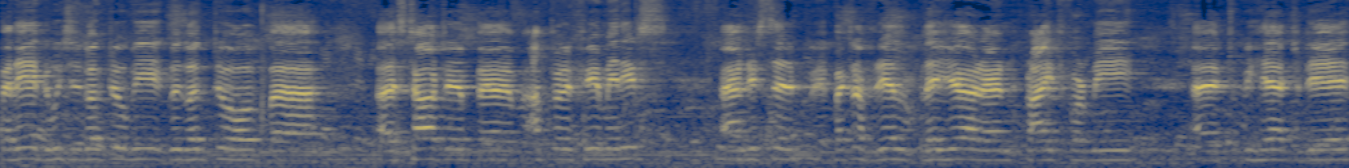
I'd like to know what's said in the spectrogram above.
parade, which is going to be going to start after a few minutes. And it's a matter of real pleasure and pride for me uh, to be here today.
